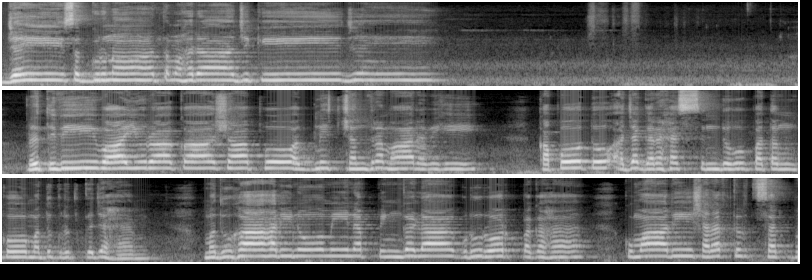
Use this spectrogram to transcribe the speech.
जय सद्गुरुनाथ महाराज की जय। पृथ्वी वायुराकाशापो अग्निश्चन्द्रमा रविः कपोतो अजगर्हः सिन्धुः पतङ्को मधुगृद्गजः। मधुहा हरिणो मीनपिङ्गला गुरुरोर्पगः। कुमारी शरत्कृत्सर्भ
